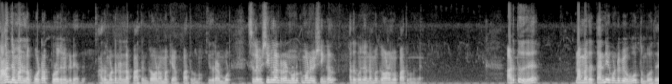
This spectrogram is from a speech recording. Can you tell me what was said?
காஞ்ச மண்ணில் போட்டால் புரோஜனம் கிடையாது. அதை மட்டும் நல்லா பார்த்துங்க. கவனமாக கே பார்த்துக்கணும். இது ரெண்டு மூணு சில விஷயங்கள்ன்ற நுணுக்கமான விஷயங்கள். அதை கொஞ்சம் நம்ம கவனமாக பார்த்துக்கணுங்க. அடுத்தது நம்ம அந்த தண்ணியை கொண்டு போய் ஊற்றும்போது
